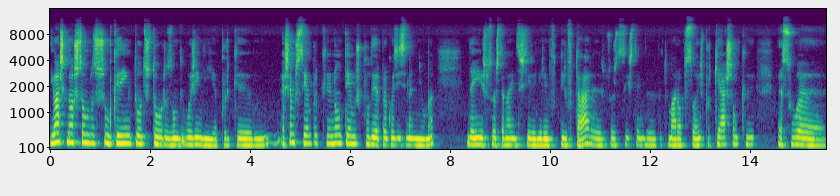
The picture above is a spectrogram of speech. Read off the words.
Eu acho que nós somos um bocadinho todos touros hoje em dia, porque hum, achamos sempre que não temos poder para coisíssima nenhuma, daí as pessoas também desistirem de ir, de ir votar, as pessoas desistem de, de tomar opções porque acham que a sua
